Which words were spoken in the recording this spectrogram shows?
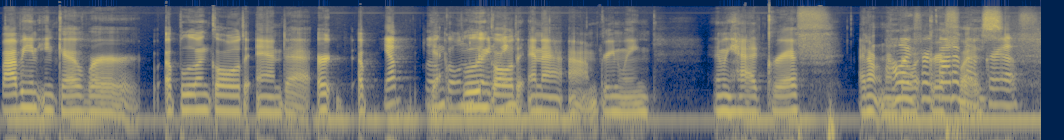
Bobby and Inca were a blue and gold and uh, or a, yep, blue yeah, and gold, blue and, and gold, wing. and a um, green wing. And we had Griff. I don't remember. Oh, I forgot Griff about was. Griff.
